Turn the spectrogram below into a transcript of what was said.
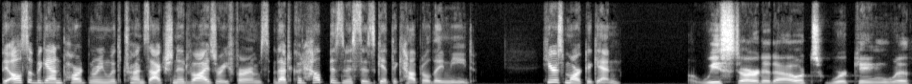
They also began partnering with transaction advisory firms that could help businesses get the capital they need. Here's Mark again. We started out working with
